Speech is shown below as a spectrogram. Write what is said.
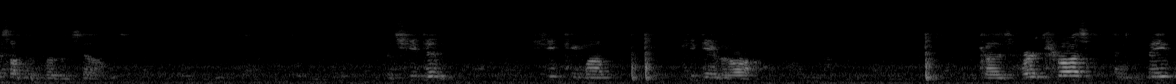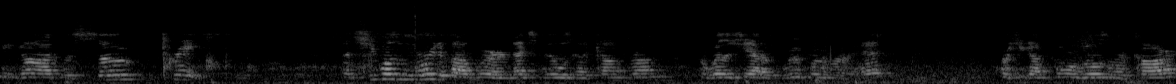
Kept something for themselves. But she didn't. She came up, she gave it all. Because her trust and faith in God was so great that she wasn't worried about where her next meal was going to come from, or whether she had a roof over her head, or she got four wheels in her car,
